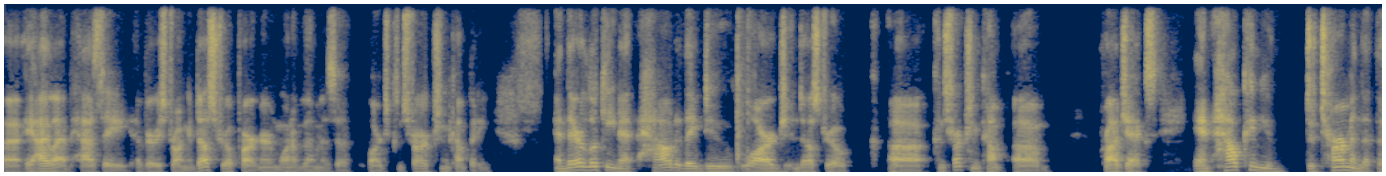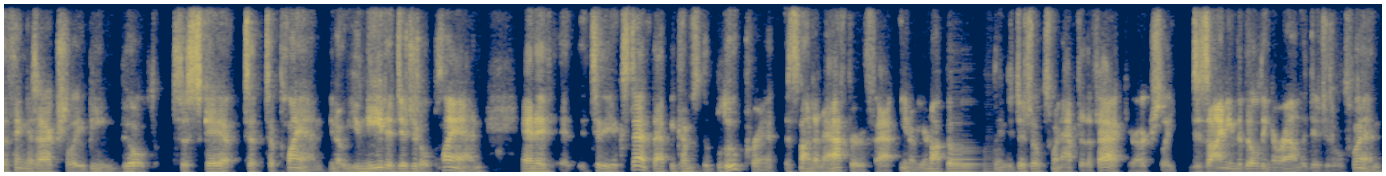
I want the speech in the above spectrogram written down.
uh AI lab has a, a, very strong industrial partner, and one of them is a large construction company, and they're looking at how do they do large industrial uh, construction um, projects, and how can you determine that the thing is actually being built to scale to, to plan you know you need a digital plan and it, it, to the extent that becomes the blueprint it's not an after the fact you know you're not building the digital twin after the fact you're actually designing the building around the digital twin.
